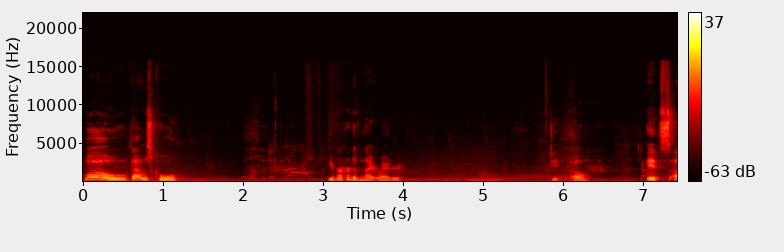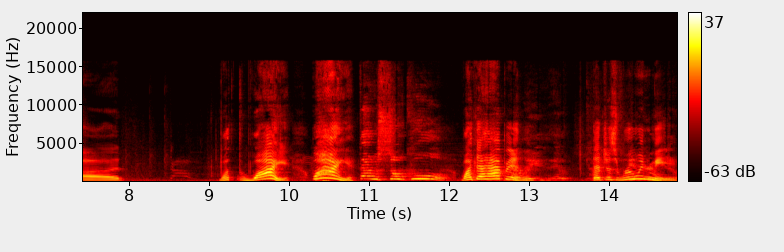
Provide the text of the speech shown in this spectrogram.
Whoa, that was cool. You ever heard of Knight Rider? No. Oh. It's, uh... What? Why? Why? That was so cool! Why'd that happen? That just ruined me.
